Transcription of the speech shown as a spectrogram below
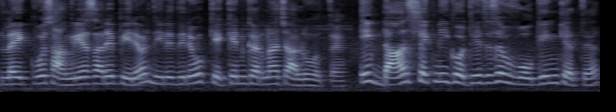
लाइक वो सांगरिया सारे पी रहे और धीरे धीरे वो किक इन करना चालू होते हैं। एक डांस टेक्निक होती है, जैसे वोगिंग कहते हैं।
